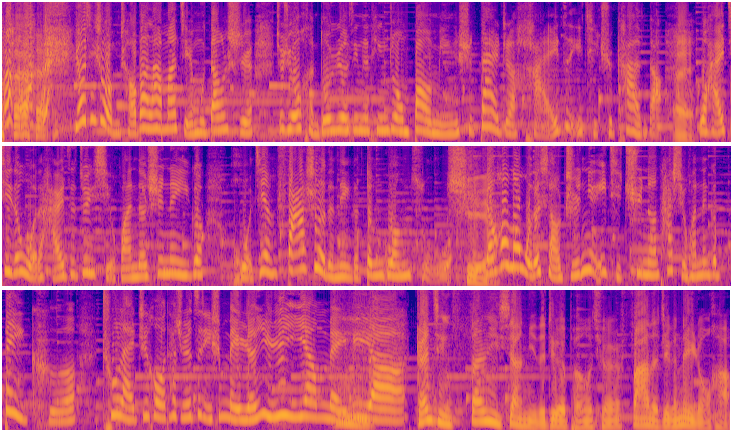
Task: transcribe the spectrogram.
尤其是我们潮爸辣妈节目，当时就是有很多热心的听众报名，是带着孩子一起去看的。哎我还记得我的孩子最喜欢的是那一个火箭发射的那个灯光组。是然后呢，我的小侄女一起去呢，她喜欢那个贝壳出来之后，她觉得自己是美人鱼一样美丽啊。赶紧翻一下你的这个朋友圈发的这个内容哈，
